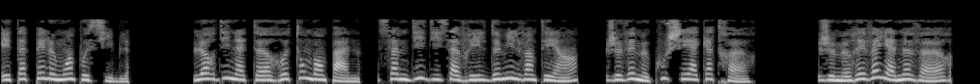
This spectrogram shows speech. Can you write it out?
et taper le moins possible. L'ordinateur retombe en panne. Samedi 10 avril 2021, je vais me coucher à 4 heures. Je me réveille à 9 heures,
